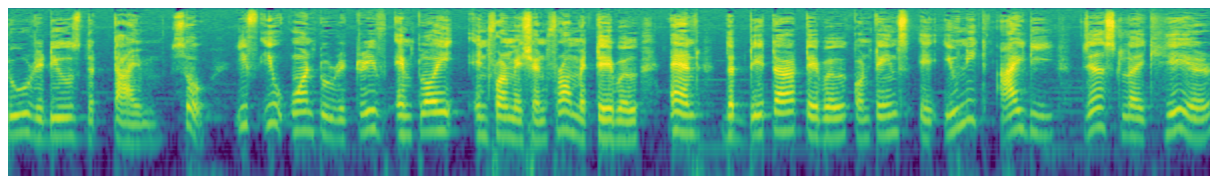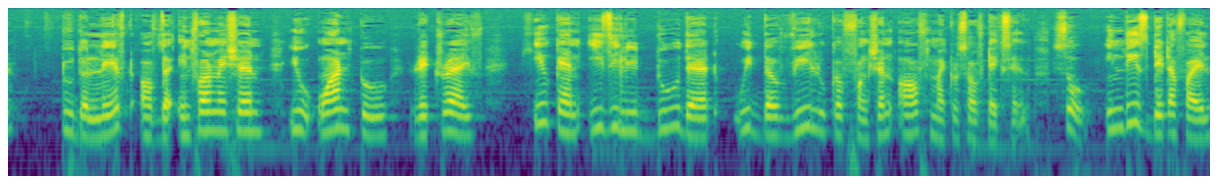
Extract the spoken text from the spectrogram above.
to reduce the time. So if you want to retrieve employee information from a table and the data table contains a unique ID just like here to the left of the information you want to retrieve you can easily do that with the VLOOKUP function of Microsoft Excel. So in this data file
